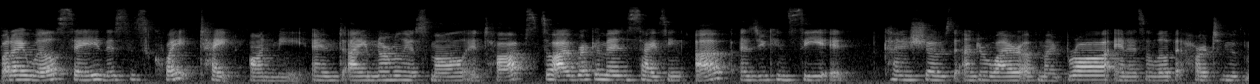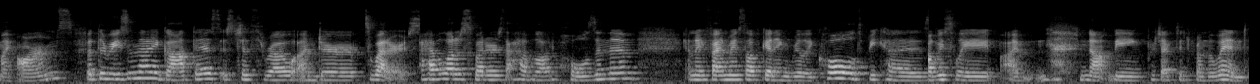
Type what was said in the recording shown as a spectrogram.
but I will say this is quite tight on me and I am normally a small in tops. So I recommend sizing up. As you can see, it kind of shows the underwire of my bra and it's a little bit hard to move my arms. But the reason that I got this is to throw under sweaters. I have a lot of sweaters that have a lot of holes in them and I find myself getting really cold because obviously I'm not being protected from the wind.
